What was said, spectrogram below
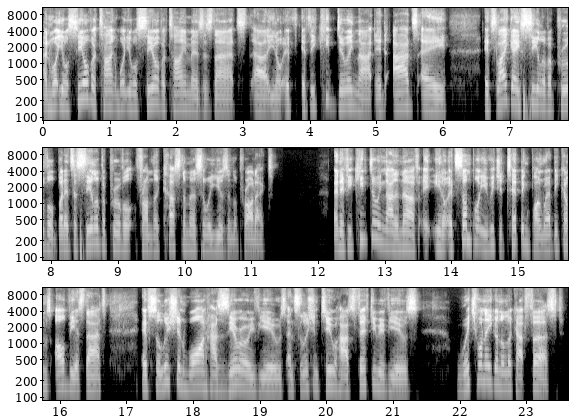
And what you'll see over time, what you will see over time is, is that uh, you know if if they keep doing that, it adds a, it's like a seal of approval, but it's a seal of approval from the customers who are using the product. And if you keep doing that enough, it, you know, at some point you reach a tipping point where it becomes obvious that if solution one has zero reviews and solution two has 50 reviews, which one are you going to look at first?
